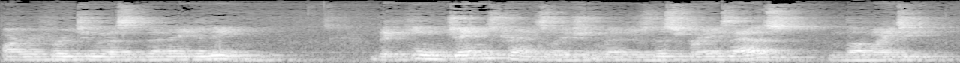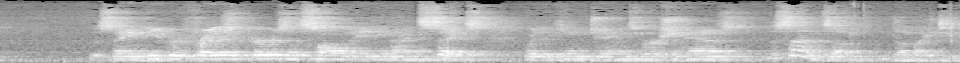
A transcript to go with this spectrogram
are referred to as Bnei Elim. The King James translation renders this phrase as the mighty. The same Hebrew phrase occurs in Psalm 89:6, where the King James Version has the sons of the mighty.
